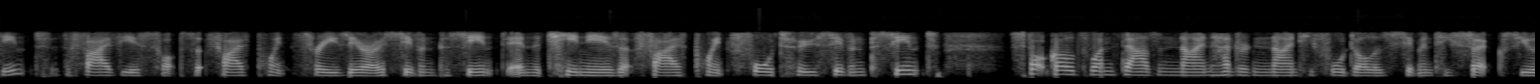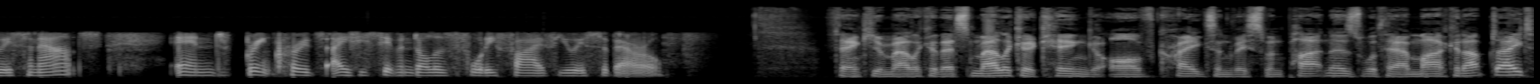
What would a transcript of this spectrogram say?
the five year swaps at 5.307%, and the 10 years at 5.427%. Spot gold's $1,994.76 US an ounce, and Brent crude's $87.45 US a barrel. Thank you, Malika. That's Malika King of Craigs Investment Partners with our market update.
